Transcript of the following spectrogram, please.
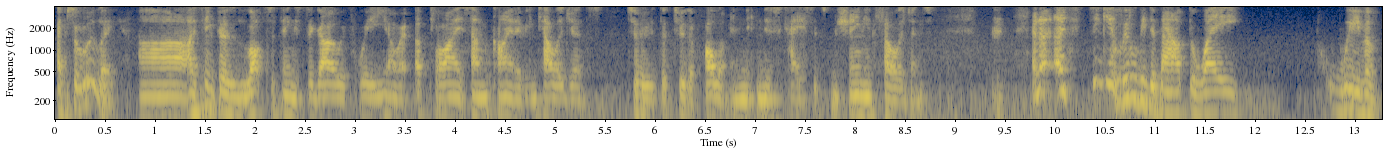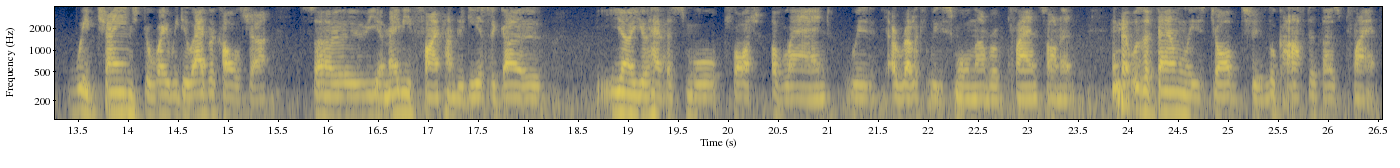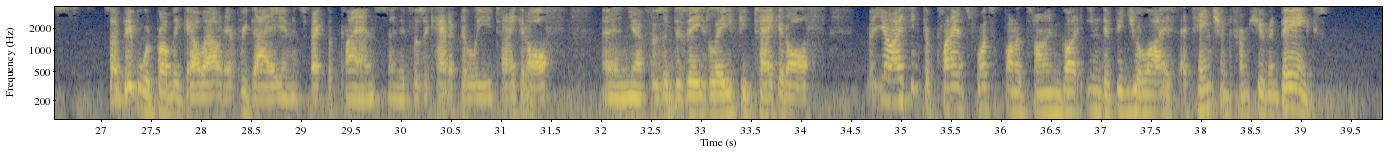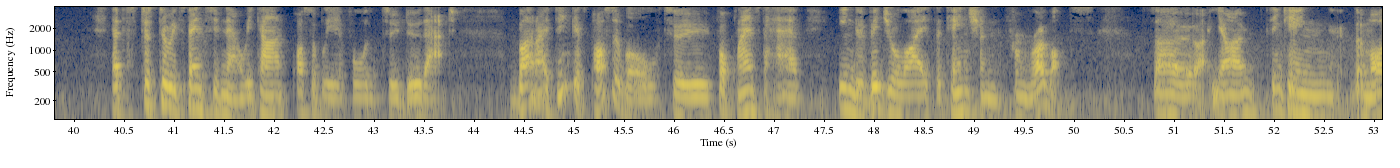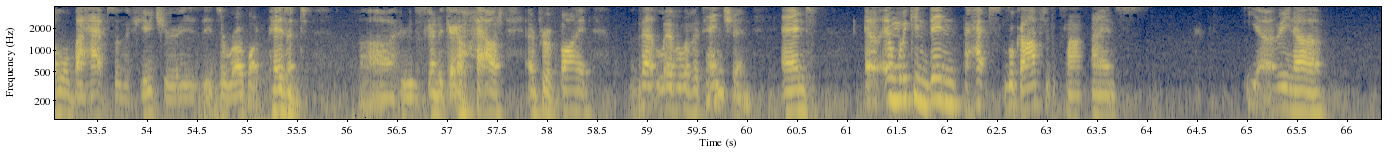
Absolutely. Uh, I think there's lots of things to go if we you know, apply some kind of intelligence to the, to the problem. In, in this case, it's machine intelligence. And I, I think a little bit about the way we've we've changed the way we do agriculture. So you know, maybe 500 years ago, you know, you have a small plot of land with a relatively small number of plants on it, and it was a family's job to look after those plants. So people would probably go out every day and inspect the plants, and if there's a caterpillar, you'd take it off, and you know if there's a diseased leaf, you'd take it off. But you know, I think the plants once upon a time got individualized attention from human beings. It's just too expensive now. We can't possibly afford to do that. But I think it's possible to for plants to have individualized attention from robots. So, you know, I'm thinking the model perhaps of the future is it's a robot peasant uh, who's going to go out and provide that level of attention. And, and we can then perhaps look after the plants you know, in a,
